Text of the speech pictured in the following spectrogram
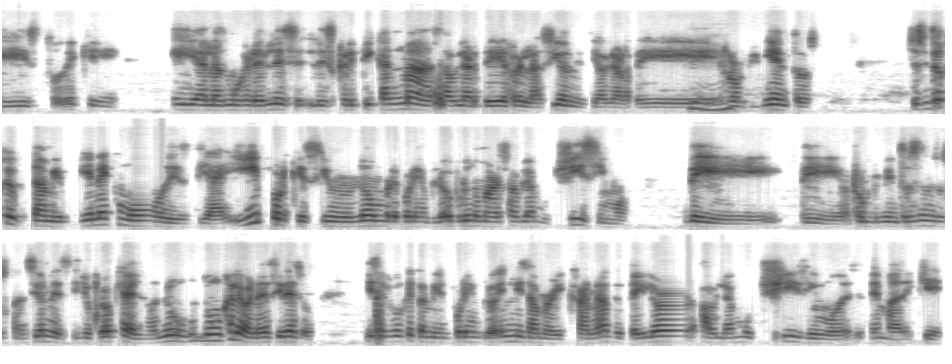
esto de que eh, a las mujeres les, les, critican más hablar de relaciones y hablar de rompimientos. Yo siento que también viene como desde ahí, porque si un hombre, por ejemplo, Bruno Mars habla muchísimo de, de rompimientos en sus canciones, y yo creo que a él no, nunca le van a decir eso. Y es algo que también, por ejemplo, en Miss Americana de Taylor habla muchísimo de ese tema, de que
